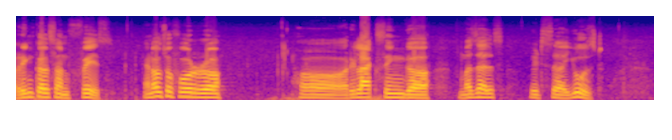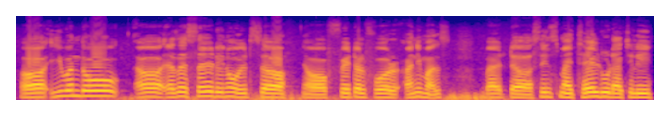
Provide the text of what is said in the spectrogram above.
wrinkles on face and also for relaxing muscles it is uh, used. Uh, even though uh, as I said you know it is fatal for animals, but since my childhood actually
